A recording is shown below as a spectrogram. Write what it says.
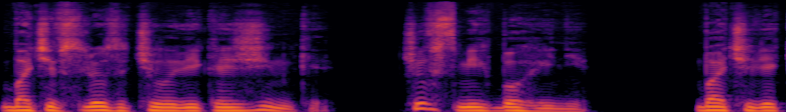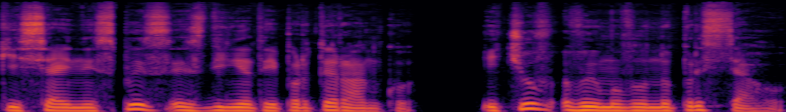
Бачив сльози чоловіка й жінки, чув сміх богині, бачив якийсь сяйний спис, здійнятий проти ранку, і чув вимовлену присягу.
